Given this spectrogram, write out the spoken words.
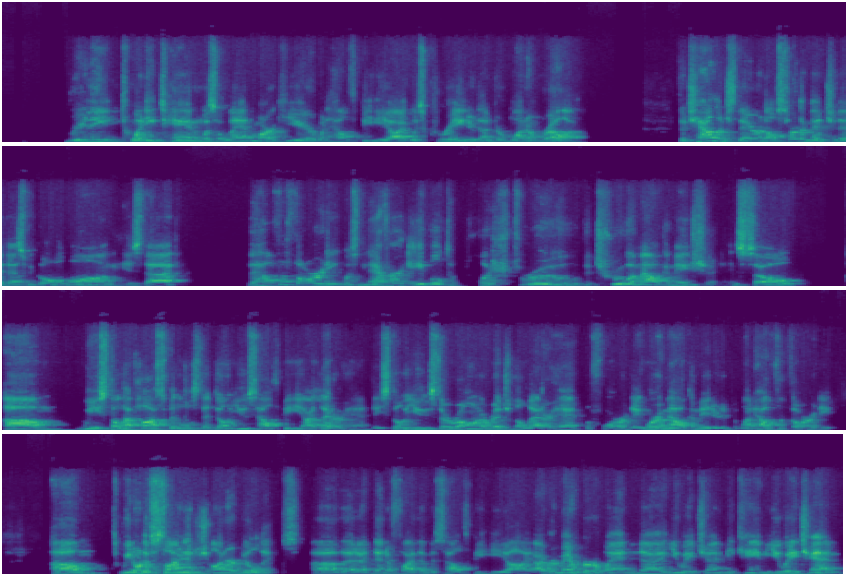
really, 2010 was a landmark year when Health PEI was created under one umbrella. The challenge there, and I'll sort of mention it as we go along, is that the health authority was never able to push through the true amalgamation. And so um, we still have hospitals that don't use Health PEI letterhead. They still use their own original letterhead before they were amalgamated into one health authority. Um, we don't have signage on our buildings uh, that identify them as Health PEI. I remember when uh, UHN became UHN,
